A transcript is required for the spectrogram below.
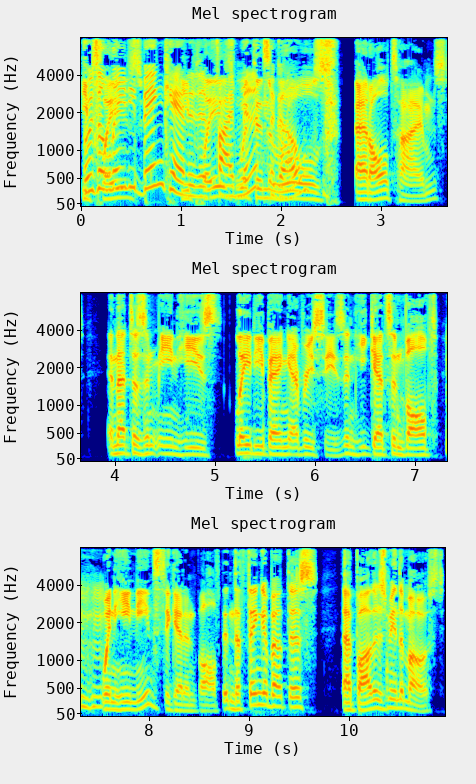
He was a Lady Byng candidate he plays five within minutes the ago. rules at all times. And that doesn't mean he's Lady Byng every season. He gets involved Mm-hmm. when he needs to get involved. And the thing about this that bothers me the most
